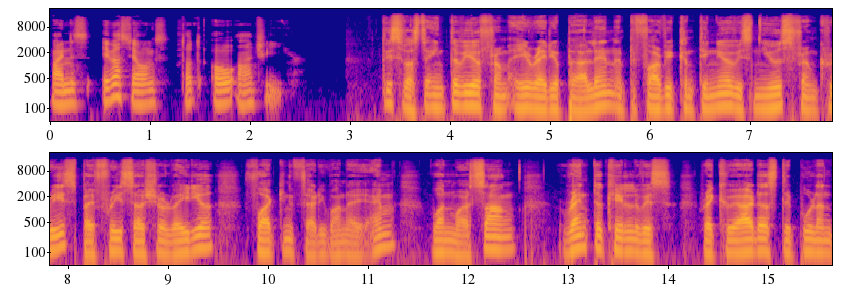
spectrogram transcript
projet-evasions.org. This was the interview from A Radio Berlin, and before we continue with news from Greece by Free Social Radio, 1431 AM, one more song, Rent to Kill with Recuerdos de Pulan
